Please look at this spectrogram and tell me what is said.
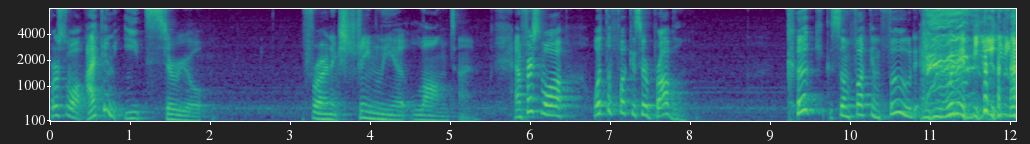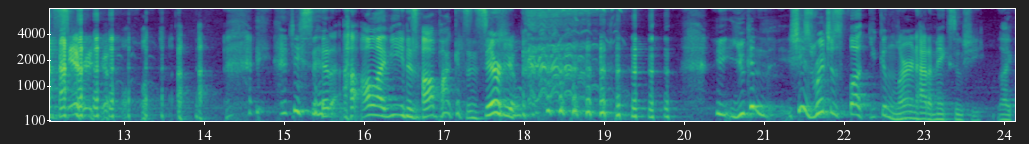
First of all, I can eat cereal for an extremely uh, long time. And first of all, what the fuck is her problem? Cook some fucking food and you wouldn't be eating cereal. she said, all I've eaten is Hot Pockets and cereal. you can, she's rich as fuck. You can learn how to make sushi. Like,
